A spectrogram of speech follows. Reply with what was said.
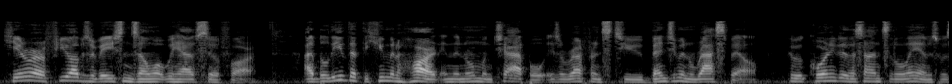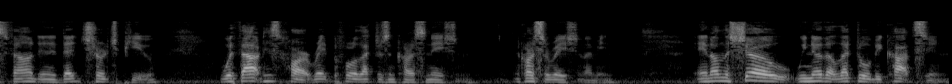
Here are a few observations on what we have so far. I believe that the human heart in the Norman Chapel is a reference to Benjamin Raspail, who, according to the Silence of the Lambs, was found in a dead church pew without his heart right before Lecter's incarceration. Incarceration, I mean. And on the show, we know that Lecter will be caught soon.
